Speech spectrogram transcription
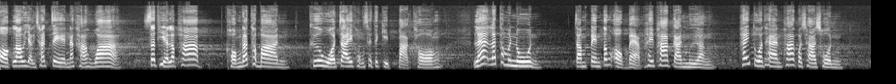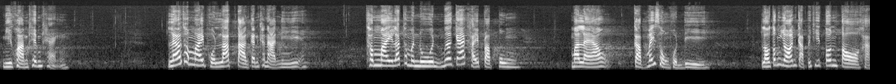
บอกเราอย่างชัดเจนนะคะว่าเสถียรภาพของรัฐบาลคือหัวใจของเศรษฐกิจปากท้อง และรัฐธรรมนูญจำเป็นต้องออกแบบให้ภาคการเมือง ให้ตัวแทนภาคประชาชนมีความเข้มแข็ง แล้วทำไมผลลัพธ์ต่างกันขนาดนี้ทำไมรัฐธรรมนูญเมื่อแก้ไขปรับปรุงมาแล้วกลับไม่ส่งผลดี เราต้องย้อนกลับไปที่ต้นตอค่ะ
